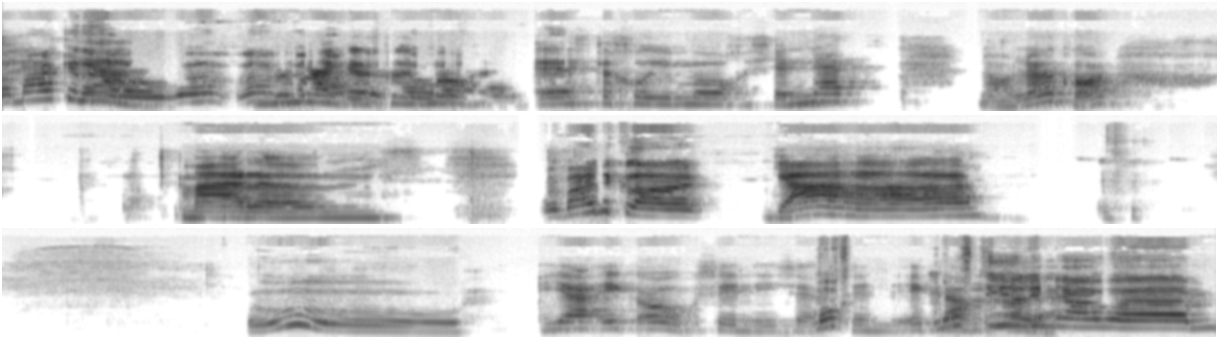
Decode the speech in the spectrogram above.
we maken er Ja, gewoon. We, we, maken er gewoon goedemorgen. Jeannette. Nou, leuk hoor. Maar ehm, We zijn bijna klaar. ja, Oeh. Ja, ik ook, Cindy zegt Mocht- Cindy. Ik Mochten kan- oh jullie ja. nou ehm,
